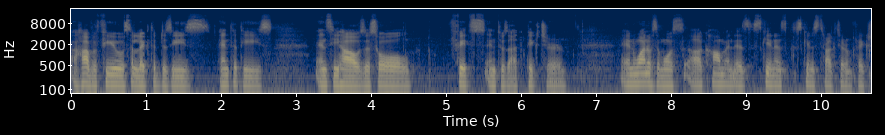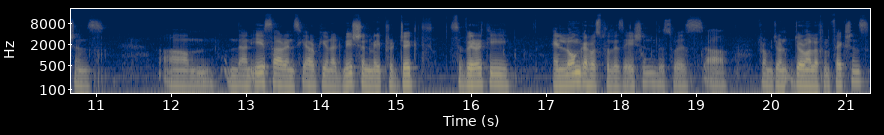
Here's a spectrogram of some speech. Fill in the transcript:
have a few selected disease entities and see how this all fits into that picture. And one of the most uh, common is skin and skin structure infections. Um, and ESR and CRP on admission may predict severity and longer hospitalization. This was uh, from Journal of Infections.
